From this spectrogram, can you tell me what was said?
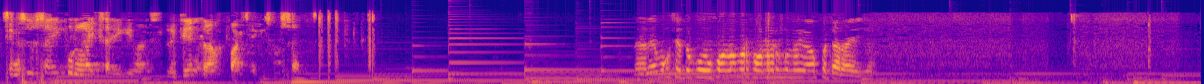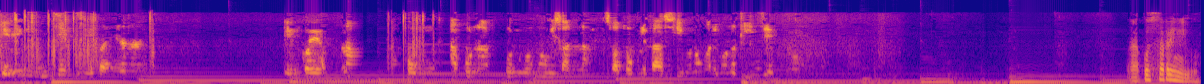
Sing susah itu like saya mas, lebih gampang saya susah. Nah, wong sing tuku follower-follower ngono ya apa caranya? Jadi ngecek sih banyak. Yang koyo nampung akun-akun ngono bisa nang suatu aplikasi ngono mari ngono diinjek. Aku sering yo.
